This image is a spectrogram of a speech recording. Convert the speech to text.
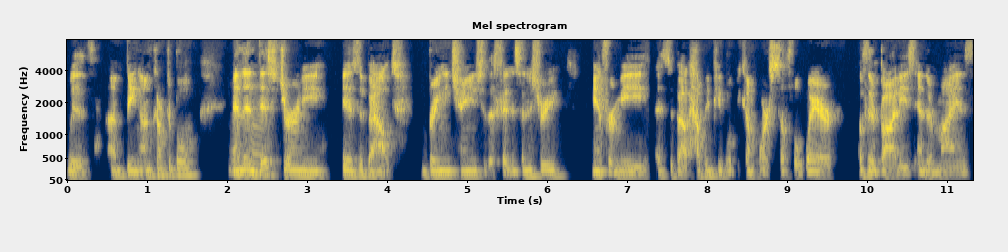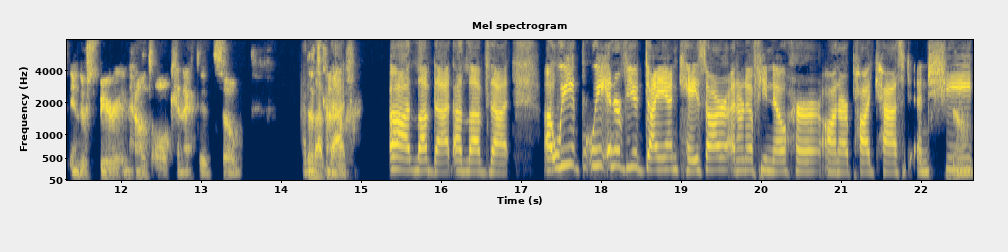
with uh, being uncomfortable. Mm-hmm. And then mm-hmm. this journey is about bringing change to the fitness industry. And for me, it's about helping people become more self aware of their bodies and their minds and their spirit and how it's all connected. So I that's kind that. of Oh, I love that. I love that. Uh, we we interviewed Diane Kazer. I don't know if you know her on our podcast, and she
